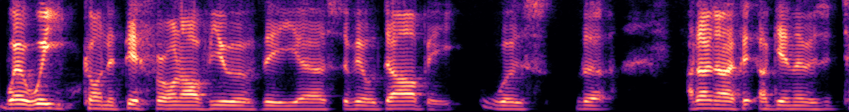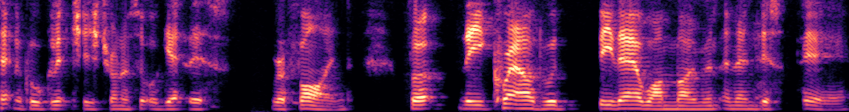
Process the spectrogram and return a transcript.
Where we kind of differ on our view of the uh, Seville derby was that I don't know if it again there was technical glitches trying to sort of get this refined, but the crowd would be there one moment and then disappear.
